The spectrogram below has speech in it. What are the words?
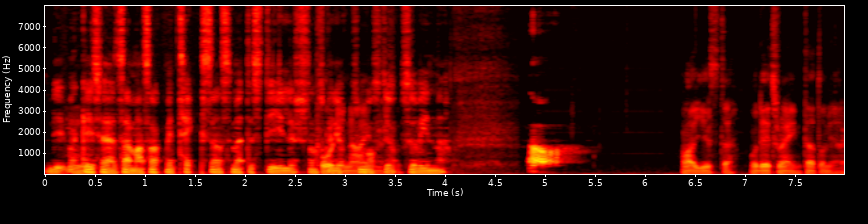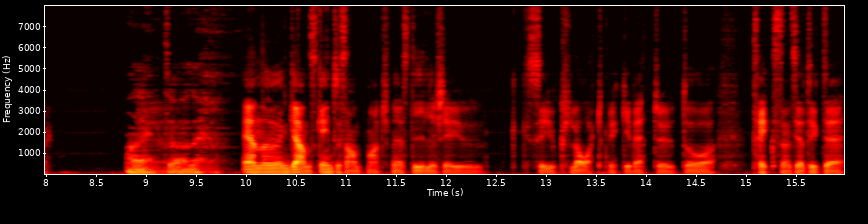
det, man kan ju säga samma sak med Texans som möter Steelers som, skulle, som måste ju också vinna. Ja. Ja, just det. Och det tror jag inte att de gör. Nej, det är det. En, en ganska intressant match med Steelers är ju, ser ju klart mycket bättre ut och Texans, jag tyckte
